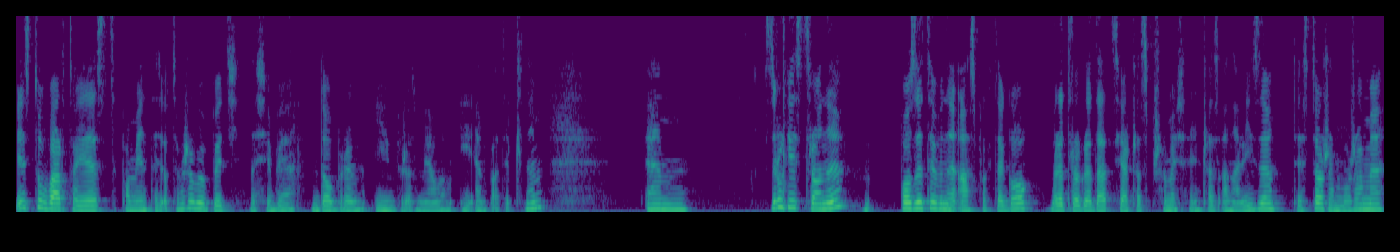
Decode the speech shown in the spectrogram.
Więc tu warto jest pamiętać o tym, żeby być dla siebie dobrym i wyrozumiałym i empatycznym. Z drugiej strony, Pozytywny aspekt tego, retrogradacja, czas przemyśleń, czas analizy, to jest to, że możemy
